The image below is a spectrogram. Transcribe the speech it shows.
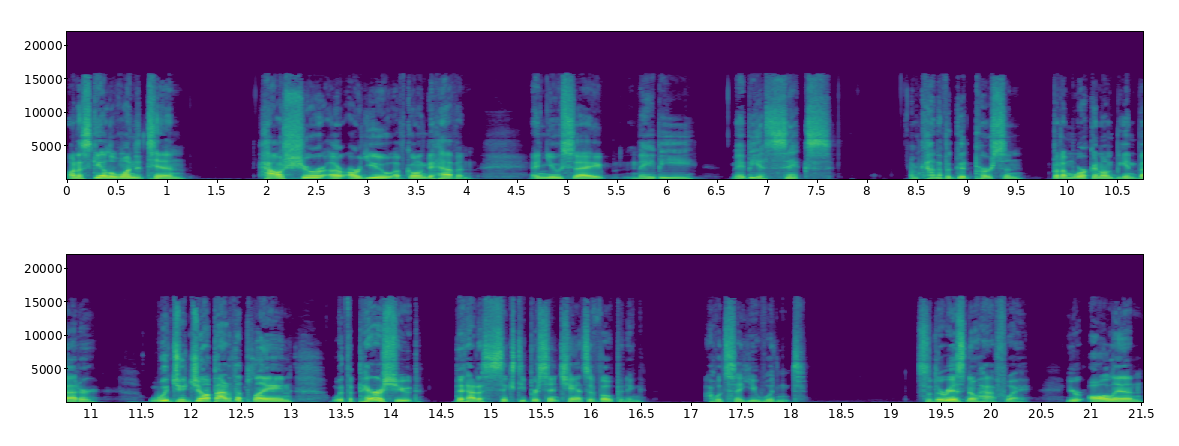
on a scale of one to 10, how sure are you of going to heaven? And you say, maybe, maybe a six. I'm kind of a good person, but I'm working on being better. Would you jump out of the plane with a parachute that had a 60% chance of opening? I would say you wouldn't. So there is no halfway. You're all in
